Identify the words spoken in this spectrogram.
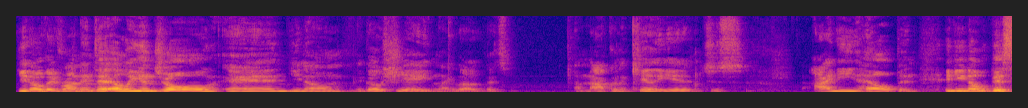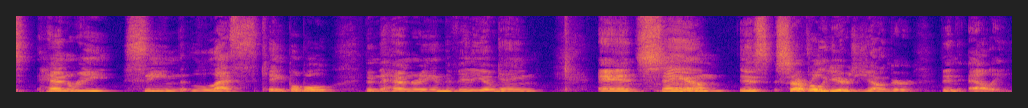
you know they've run into ellie and joel and you know negotiate and like look it's i'm not gonna kill you just i need help and and you know this henry seemed less capable than the henry in the video game and Sam is several years younger than Ellie.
